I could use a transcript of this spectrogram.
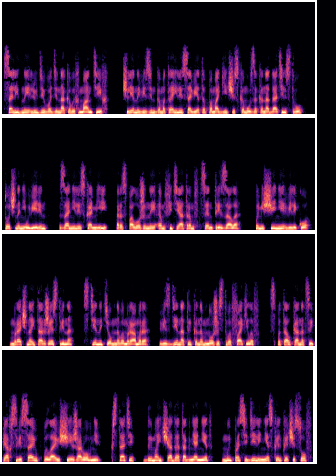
Солидные люди в одинаковых мантиях, члены Визингомата или Совета по магическому законодательству, точно не уверен, заняли скамьи, расположенные амфитеатром в центре зала. Помещение велико, мрачно и торжественно. Стены темного мрамора, везде натыкано множество факелов. С потолка на цепях свисают пылающие жаровни. Кстати, дыма и чада от огня нет. Мы просидели несколько часов,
